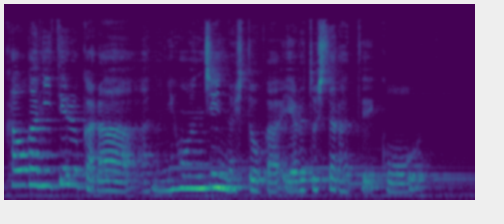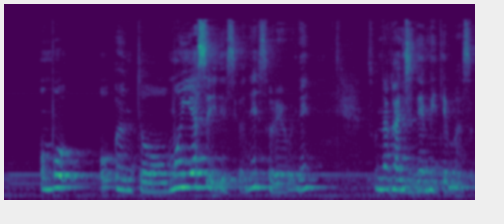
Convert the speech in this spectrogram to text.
顔が似てるからあの日本人の人がやるとしたらってこう思,、うん、と思いやすいですよねそれをね。そんな感じで見てます。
